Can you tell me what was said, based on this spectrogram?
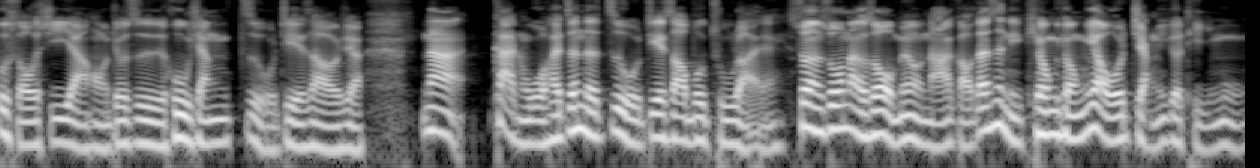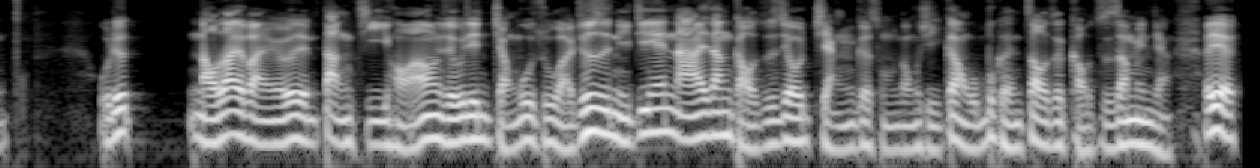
不熟悉啊，吼，就是互相自我介绍一下。那干我还真的自我介绍不出来，虽然说那个时候我没有拿稿，但是你熊熊要我讲一个题目，我就。脑袋反而有点宕机哈，然后有点讲不出来。就是你今天拿一张稿子就讲一个什么东西，但我不可能照着稿子上面讲。而且，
